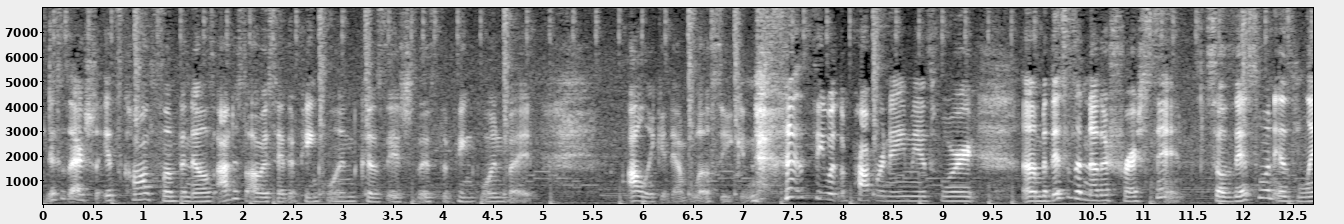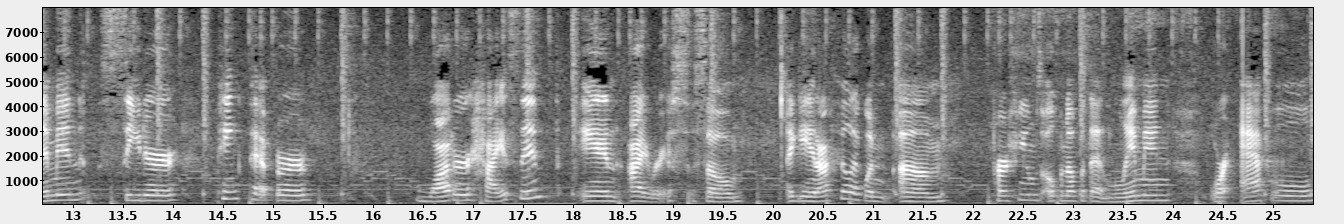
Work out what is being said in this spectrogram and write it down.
This is actually it's called something else. I just always say the pink one because it's, it's the pink one but I'll link it down below so you can see what the proper name is for it. Um, but this is another fresh scent. So this one is lemon cedar pink pepper water hyacinth and iris. So again I feel like when um, perfumes open up with that lemon or apple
